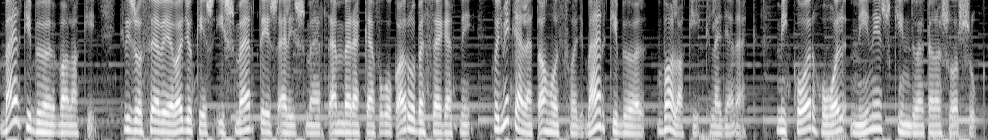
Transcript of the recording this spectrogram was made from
Bárkiből valaki. Krizsó Szilvia vagyok, és ismert és elismert emberekkel fogok arról beszélgetni, hogy mi kellett ahhoz, hogy bárkiből valakik legyenek. Mikor, hol, min és kindőlt el a sorsuk.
